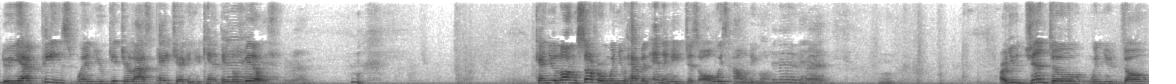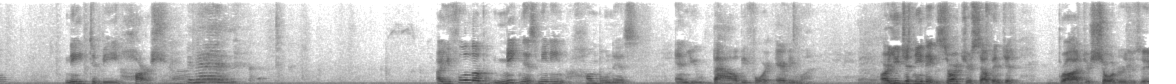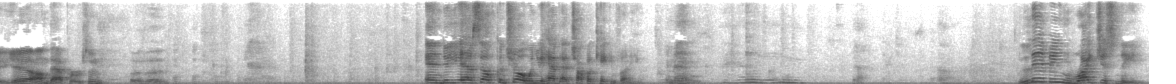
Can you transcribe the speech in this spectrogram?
Do you have peace when you get your last paycheck and you can't pay those bills? Can you long suffer when you have an enemy just always hounding on you? Amen. Hmm. Are you gentle when you don't need to be harsh? Amen. Are you full of meekness, meaning humbleness, and you bow before everyone? Or you just need to exhort yourself and just broad your shoulders and say, Yeah, I'm that person. And do you have self control when you have that chocolate cake in front of you? Amen. Um, Living righteously,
